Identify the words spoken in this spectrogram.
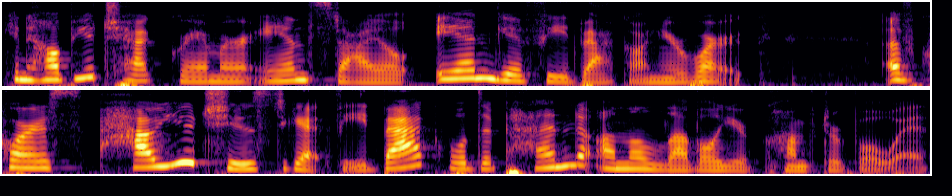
can help you check grammar and style and give feedback on your work. Of course, how you choose to get feedback will depend on the level you're comfortable with.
